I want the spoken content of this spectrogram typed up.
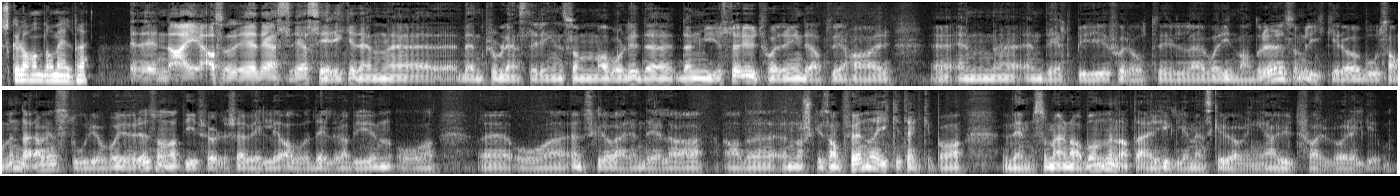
skulle handle om eldre? Eh, nei, altså jeg, jeg ser ikke den, eh, den, problemstillingen som alvorlig. Det, det, er en mye større utfordring det at vi har eh, en, en, delt by i forhold til våre innvandrere som liker å bo sammen. Der har vi en stor jobb å gjøre, sånn at de føler seg vel i alle deler av byen og, og ønsker å være en del av, av det norske samfunn og ikke tenke på hvem som er naboen, men at det er hyggelige mennesker uavhengig av hudfarve og religion.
